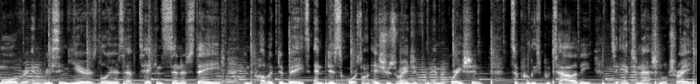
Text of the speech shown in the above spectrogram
Moreover, in recent years, lawyers have taken center stage in public debates and discourse on issues ranging from immigration to police brutality to international trade.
